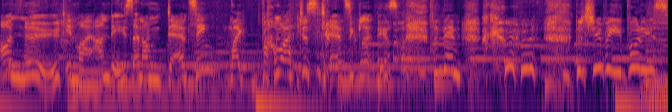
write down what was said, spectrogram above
I'm nude in my undies and I'm dancing, like I'm just dancing like this. And then the chippy put his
